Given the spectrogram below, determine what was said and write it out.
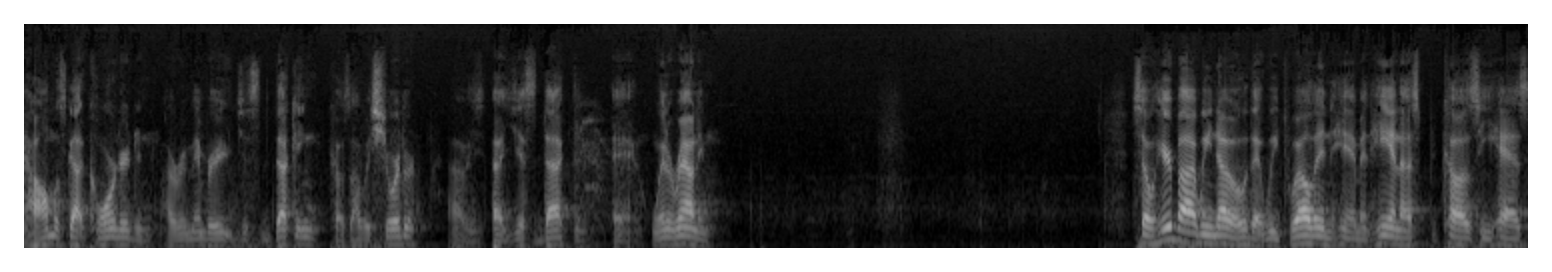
I almost got cornered, and I remember just ducking because I was shorter. I, was, I just ducked and, and went around him. So hereby we know that we dwell in him and he in us because he has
